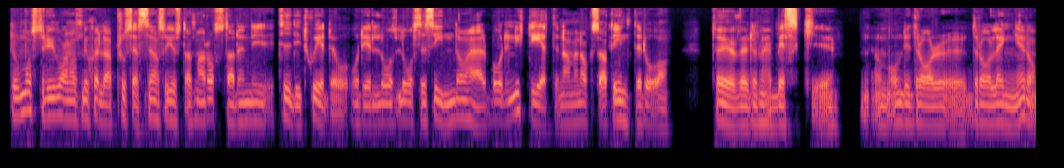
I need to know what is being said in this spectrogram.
då måste det ju vara något med själva processen, alltså just att man rostar den i tidigt skede och, och det låses in de här både nyttigheterna men också att det inte då tar över den här besk, eh, om, om det drar, drar länge då.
